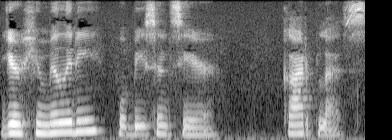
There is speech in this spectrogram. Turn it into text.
your humility will be sincere. God bless.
